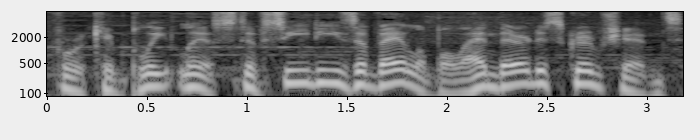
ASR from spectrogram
For a complete list of CDs available and their descriptions,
